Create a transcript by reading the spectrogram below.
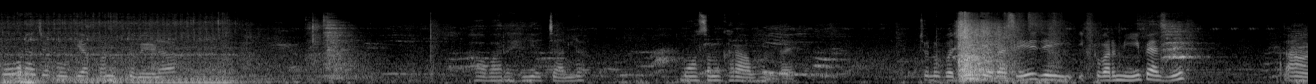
ਥੋੜਾ ਜਿਹਾ ਹੋ ਗਿਆ ਆਪਾਂ ਨੂੰ ਕਵੇਲਾ ਹਵਾ ਰਹੀ ਹੈ ਚੱਲ। ਮੌਸਮ ਖਰਾਬ ਹੁੰਦਾ ਹੈ। ਚਲੋ ਵਧੀਆ ਹੀ ਹੈ ਵੈਸੇ ਜੇ ਇੱਕ ਵਾਰ ਮੀਂਹ ਪੈ ਜਾਵੇ ਤਾਂ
